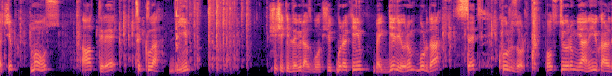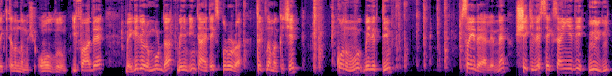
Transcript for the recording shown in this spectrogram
açıp mouse alt dire tıkla diyeyim. Şu şekilde biraz boşluk bırakayım ve geliyorum. Burada set cursor post diyorum. Yani yukarıdaki tanımlamış olduğum ifade ve geliyorum burada benim Internet Explorer'a tıklamak için konumumu belirttiğim sayı değerlerine şu şekilde 87 virgül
